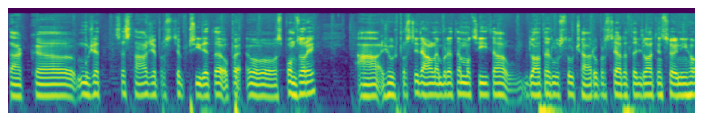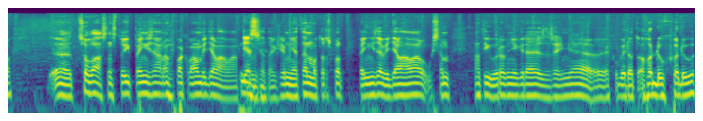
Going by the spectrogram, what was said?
tak může se stát, že prostě přijdete o, pe- o sponzory a že už prostě dál nebudete moci jít a uděláte tlustou čáru prostě a jdete dělat něco jiného co vás nestojí peníze a naopak vám vydělává peníze. Jasně. Takže mě ten motorsport peníze vydělává, už jsem na té úrovni, kde zřejmě eh, jakoby do toho důchodu,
